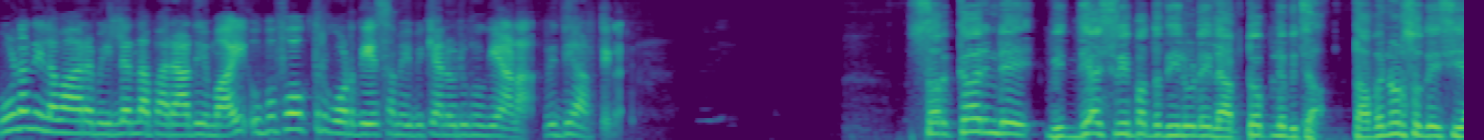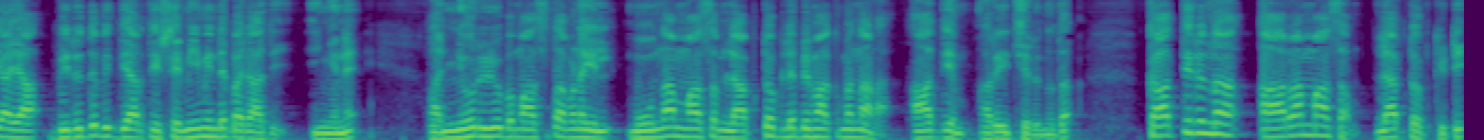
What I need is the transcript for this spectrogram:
ഗുണനിലവാരമില്ലെന്ന പരാതിയുമായി ഉപഭോക്തൃ കോടതിയെ സമീപിക്കാൻ ഒരുങ്ങുകയാണ് വിദ്യാർത്ഥികൾ. സർക്കാരിന്റെ വിദ്യാശ്രീ പദ്ധതിയിലൂടെ ലാപ്ടോപ്പ് ലഭിച്ച തവനൂർ സ്വദേശിയായ ബിരുദ വിദ്യാർത്ഥി ഷമീമിന്റെ പരാതി ഇങ്ങനെ. അഞ്ഞൂറ് രൂപ മാസത്തവണയിൽ മൂന്നാം മാസം ലാപ്ടോപ്പ് ലഭ്യമാക്കുമെന്നാണ് ആദ്യം അറിയിച്ചിരുന്നത്. കാത്തിരുന്ന് ആറാം മാസം ലാപ്ടോപ്പ് കിട്ടി.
